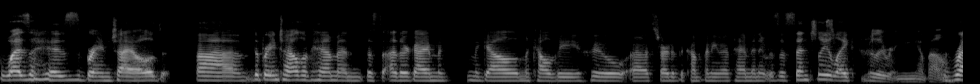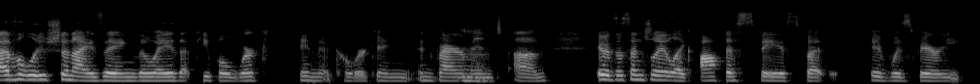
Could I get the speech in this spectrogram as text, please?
was his brainchild, um, the brainchild of him and this other guy, M- Miguel McKelvey, who uh, started the company with him, and it was essentially like really ringing a bell. revolutionizing the way that people work in a co-working environment. Um, it was essentially like office space, but it was very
